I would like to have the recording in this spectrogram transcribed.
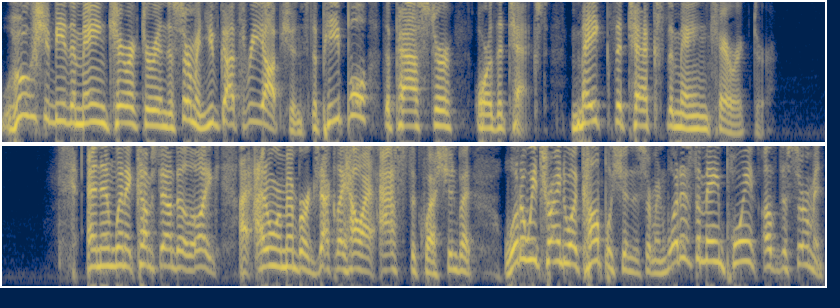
who should be the main character in the sermon? You've got three options the people, the pastor, or the text. Make the text the main character. And then when it comes down to like, I, I, don't remember exactly how I asked the question, but what are we trying to accomplish in the sermon? What is the main point of the sermon?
